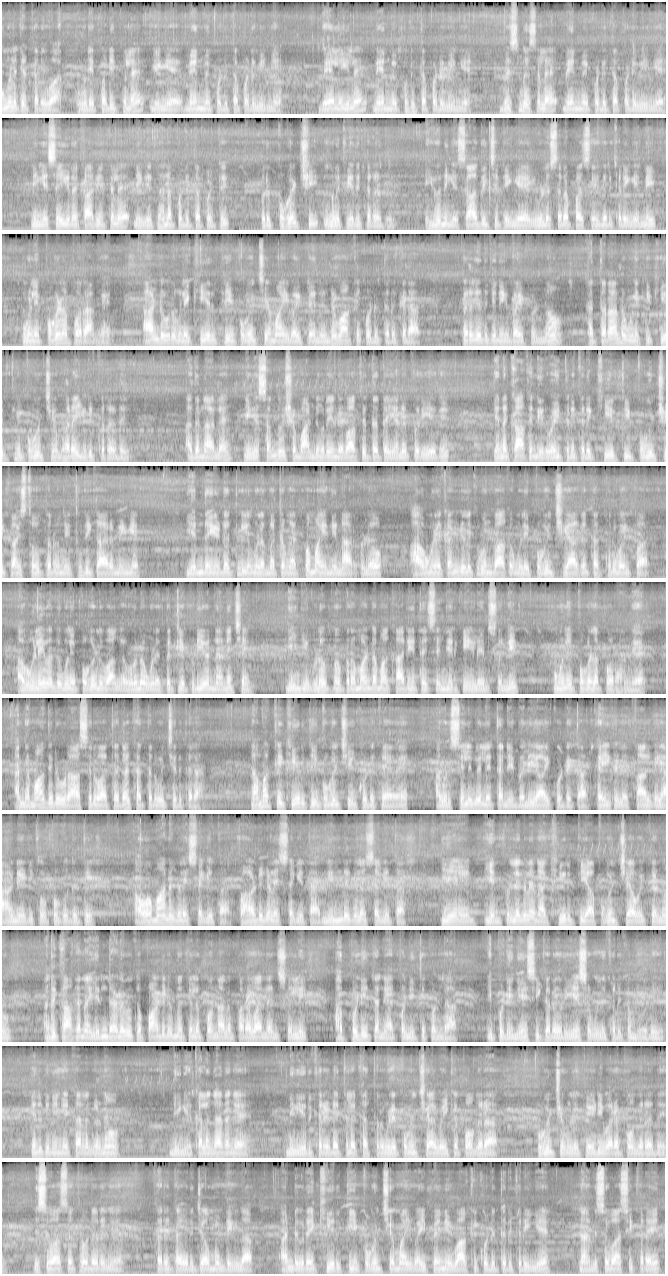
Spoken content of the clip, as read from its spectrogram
உங்களுக்கு தருவார் உங்களுடைய படிப்பில் நீங்கள் மேன்மைப்படுத்தப்படுவீங்க. வேலையில் மேன்மைப்படுத்தப்படுவீங்க. பிஸ்னஸில் மேன்மைப்படுத்தப்படுவீங்க. நீங்கள் செய்கிற காரியத்தில் நீங்கள் கனப்படுத்தப்பட்டு ஒரு புகழ்ச்சி உங்களுக்கு இருக்கிறது. ஐயோ நீங்கள் சாதிச்சிட்டீங்க. இவ்வளோ சிறப்பாக செய்திருக்கிறீங்கன்னு உங்களை புகழ போகிறாங்க ஆண்டவர் உங்களை கீர்த்தியும் புகழ்ச்சியமாய் வைப்பேன் என்று வாக்கு கொடுத்திருக்கிறார். பிறகு இதுக்கு நீங்கள் பயப்படணும்? கத்தரால் உங்களுக்கு கீர்த்தியும் புகழ்ச்சியும் வர இருக்கிறது. அதனால் நீங்கள் சந்தோஷம் ஆண்டவரே இந்த வாக்குத்தத்தை எனக்குரியது. எனக்காக நீர் வைத்திருக்கிற கீர்த்தி புகழ்ச்சிக்காய் ஸ்தோத்திரனை துதிக்க ஆரம்பிங்க எந்த இடத்தில் உங்களை மற்றவங்க அற்பமாக எண்ணினார்களோ அவங்கள கண்களுக்கு முன்பாக உங்களை புகழ்ச்சியாக கத்தர் வைப்பார். அவங்களே வந்து உங்களை புகழுவாங்க. ஒன்று உங்களை பற்றி எப்படியோ நினைச்சேன். நீங்கள் இவ்வளோ ப- காரியத்தை செஞ்சுருக்கீங்களேன்னு சொல்லி உங்களை புகழ போகிறாங்க அந்த மாதிரி ஒரு ஆசீர்வாதத்தை தான் கத்தர் வச்சிருக்கிறார். நமக்கு கீர்த்தியும் புகழ்ச்சியும் கொடுக்க அவர் சிலுவையில் தன்னை பலியாய் கொடுத்தார். கைகளை கால்களை ஆணையடிக்க ஒப்பு கொடுத்து அவமானங்களை சகித்தார். பாடுகளை சகித்தார். நிந்துகளை சகித்தார். ஏன் என் பிள்ளைகளை நான் கீர்த்தியா புகழ்ச்சியா வைக்கணும்? அதுக்காக நான் எந்த அளவுக்கு பாண்டுகள் மத்தியில் போனாலும் பரவாயில்லன்னு சொல்லி அப்படி தன்னை அர்ப்பணித்து கொண்டார். இப்படி நேசிக்கிற ஒரு இயேசு உங்களுக்கு இருக்கும்போது எதுக்கு நீங்கள் கலங்கணும்? நீங்கள் கலங்காதங்க. நீங்கள் இருக்கிற இடத்துல கத்தர் உங்களை புகழ்ச்சியாக வைக்க போகிறார். புகழ்ச்சி உங்களை தேடி வர விசுவாசத்தோடு இருங்க. கருத்தை ஒரு ஜெபம் பண்ணிட்டீங்களா ஆண்டவரே கீர்த்தியும் புகழ்ச்சியமாய் வைப்பேன். நீ வாக்கு கொடுத்திருக்கிறீங்க. நான் விசுவாசிக்கிறேன்.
